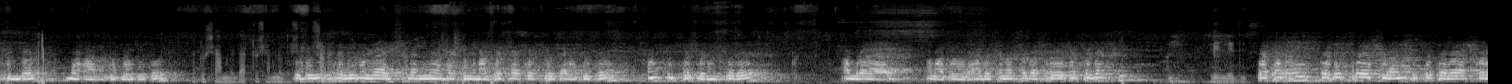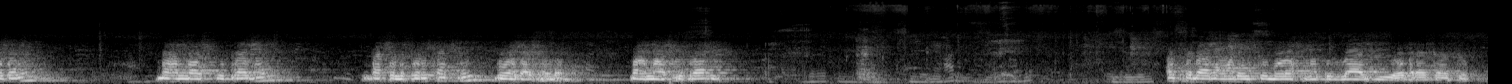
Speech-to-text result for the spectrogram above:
সুন্দর মহান বিজয় দিবস একটু সামনে যা একটু সামনে যা এগুলি সলিমুল্লাহ ইসলামিয়া দাখিল মাদ্রাসা কর্তৃক আয়োজিত সংক্ষিপ্ত পরিসরে আমরা আমাদের আলোচনা সভা শুরু করতে যাচ্ছি রিলে দিস প্রথমেই পবিত্র কোরআন থেকে তেলাওয়াত করবেন মোহাম্মদ ইব্রাহিম দাখিল পরীক্ষার্থী দু হাজার ষোলো মোহাম্মদ ইব্রাহিম আসসালামু আলাইকুম রহমতুল্লাহি ওবরাকাতুহ أعوذ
